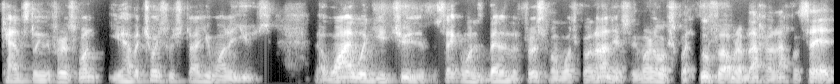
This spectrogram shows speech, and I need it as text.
canceling the first one. You have a choice which style you want to use. Now, why would you choose if the second one is better than the first one? What's going on here? So want to explain. Gufa, Amr Nachman said,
